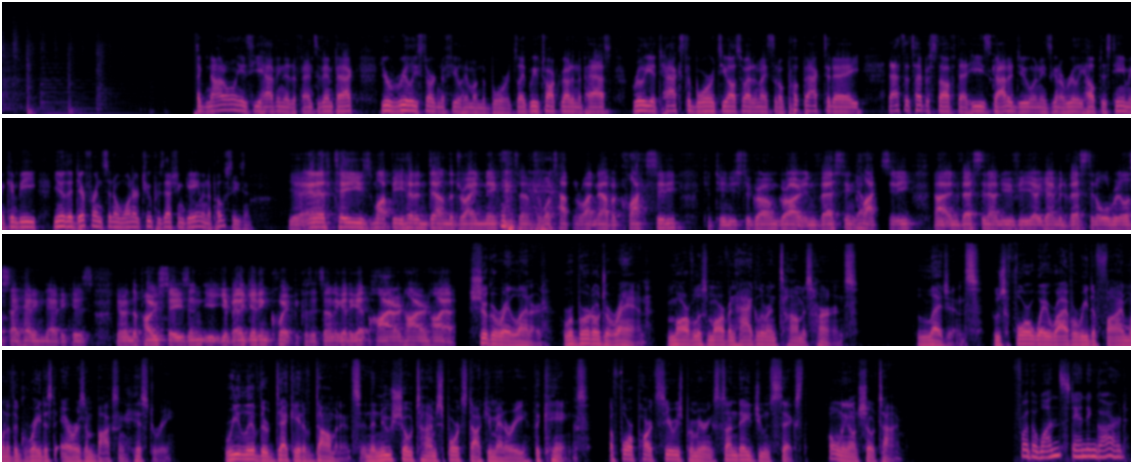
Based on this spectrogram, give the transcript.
Like not only is he having the defensive impact, you're really starting to feel him on the boards. Like we've talked about in the past, really attacks the boards. He also had a nice little putback today. That's the type of stuff that he's got to do, and he's going to really help this team. It can be, you know, the difference in a one or two possession game in the postseason. Yeah, NFTs might be heading down the drain, Nick, in terms of what's happening right now. But Clack City continues to grow and grow. Invest in yep. Clack City, uh, invest in our new video game, invest in all real estate heading there because, you know, in the postseason, you, you better get in quick because it's only going to get higher and higher and higher. Sugar Ray Leonard, Roberto Duran, Marvelous Marvin Hagler, and Thomas Hearns. Legends, whose four way rivalry defined one of the greatest eras in boxing history Relive their decade of dominance in the new Showtime sports documentary, The Kings, a four part series premiering Sunday, June 6th, only on Showtime. For the ones standing guard,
